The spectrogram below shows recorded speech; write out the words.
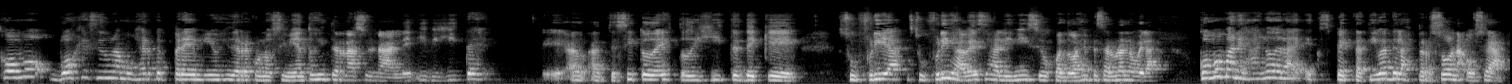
¿Cómo vos que has sido una mujer de premios y de reconocimientos internacionales y dijiste, eh, antecito de esto, dijiste de que sufría, sufrís a veces al inicio cuando vas a empezar una novela, ¿cómo manejas lo de las expectativas de las personas? O sea,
